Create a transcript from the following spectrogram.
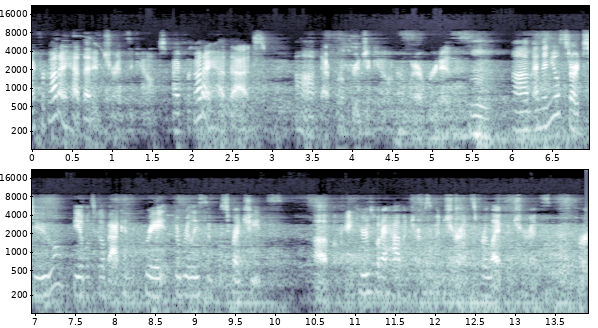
I forgot I had that insurance account. I forgot I had that um, that brokerage account or whatever it is. Um, and then you'll start to be able to go back and create the really simple spreadsheets of, okay, here's what I have in terms of insurance for life insurance, for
